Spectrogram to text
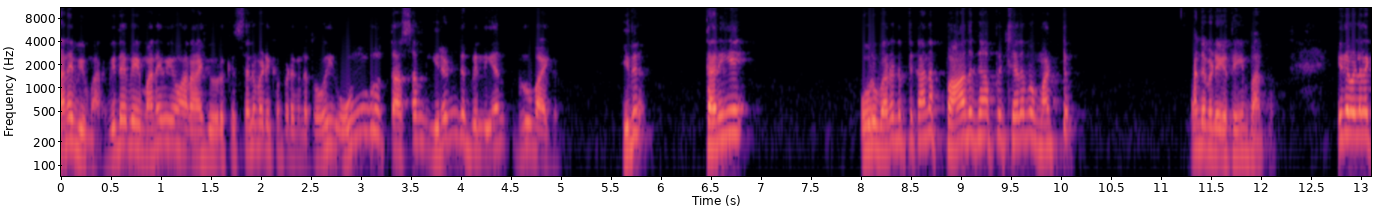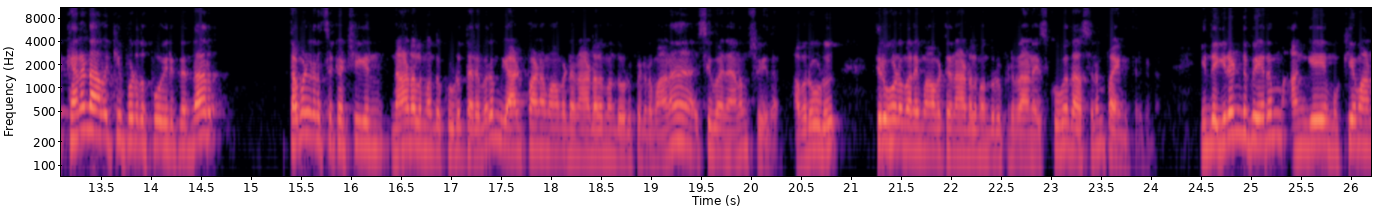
மனைவிமார் விதவை மனைவிமார் ஆகியோருக்கு செலவழிக்கப்படுகின்ற தொகை ஒன்று தசம் இரண்டு பில்லியன் ரூபாய்கள். இது தனியே ஒரு வருடத்துக்கான பாதுகாப்பு செலவு மட்டும். அந்த விடயத்தையும் பார்ப்போம். இதை கனடாவுக்கு இப்பொழுது போயிருக்கின்றார் தமிழரசு கட்சியின் நாடாளுமன்ற குழு தலைவரும் யாழ்ப்பாண மாவட்ட நாடாளுமன்ற உறுப்பினருமான சிவஞானம் ஸ்ரீதர். அவரோடு திருகோணமலை மாவட்ட நாடாளுமன்ற உறுப்பினரான குகதாசனும் பயணித்திருக்கின்றனர். இந்த இரண்டு பேரும் அங்கே முக்கியமான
